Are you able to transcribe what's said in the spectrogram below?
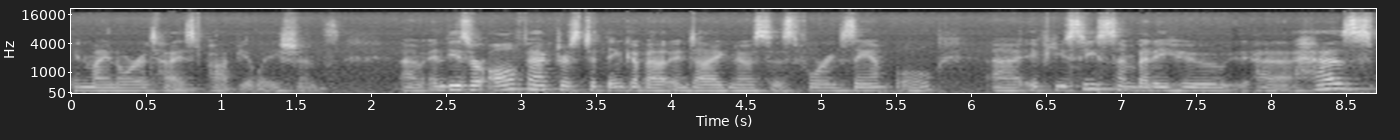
in minoritized populations. Um, and these are all factors to think about in diagnosis. For example, uh, if you see somebody who uh, has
